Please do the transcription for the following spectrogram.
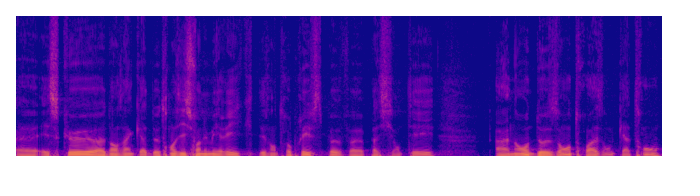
Euh, est-ce que dans un cadre de transition numérique, des entreprises peuvent patienter un an, deux ans, trois ans, quatre ans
